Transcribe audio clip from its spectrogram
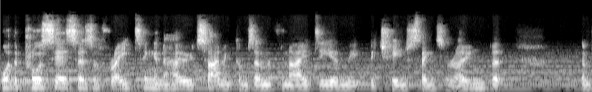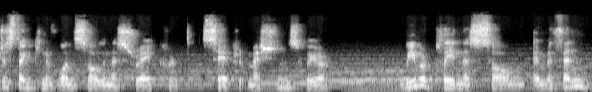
what the process is of writing and how Simon comes in with an idea and we, we change things around. But I'm just thinking of one song in this record, Separate Missions, where we were playing this song and within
